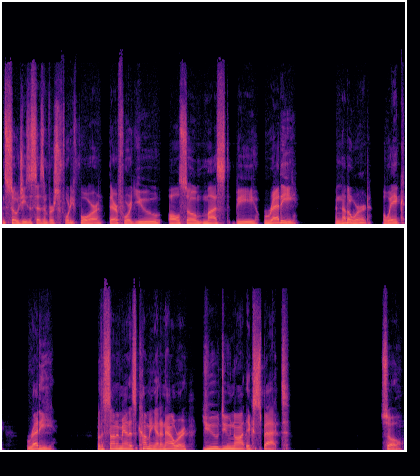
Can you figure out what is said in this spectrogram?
And so Jesus says in verse 44 Therefore, you also must be ready. Another word, awake, ready. For the Son of Man is coming at an hour you do not expect. So,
